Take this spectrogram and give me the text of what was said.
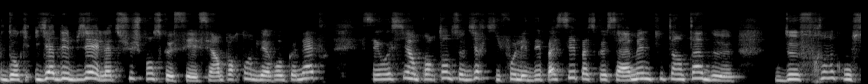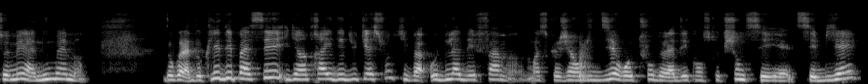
Donc, il y a des biais là-dessus, je pense que c'est important de les reconnaître c'est aussi important de se dire qu'il faut les dépasser parce que ça amène tout un tas de, de freins qu'on se met à nous-mêmes. Donc voilà, donc les dépasser, il y a un travail d'éducation qui va au-delà des femmes. Moi, ce que j'ai envie de dire autour de la déconstruction de ces, biais,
